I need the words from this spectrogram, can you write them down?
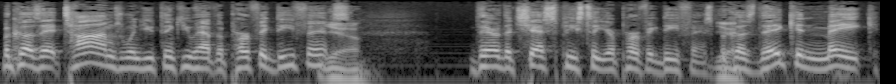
Because at times when you think you have the perfect defense, Yeah. they're the chess piece to your perfect defense Yeah. because they can make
